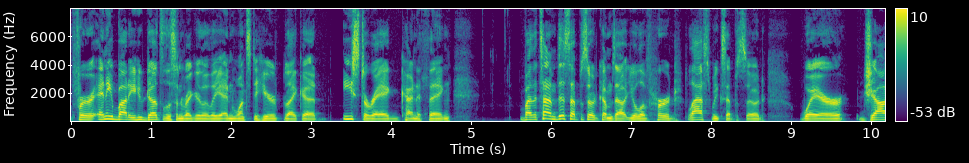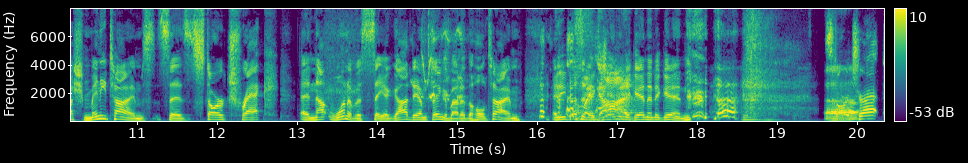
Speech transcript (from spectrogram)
for anybody who does listen regularly and wants to hear like a Easter egg kind of thing, by the time this episode comes out, you'll have heard last week's episode where Josh many times says Star Trek, and not one of us say a goddamn thing about it the whole time, and he does my it again God. and again and again. Star Uh, Trek.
